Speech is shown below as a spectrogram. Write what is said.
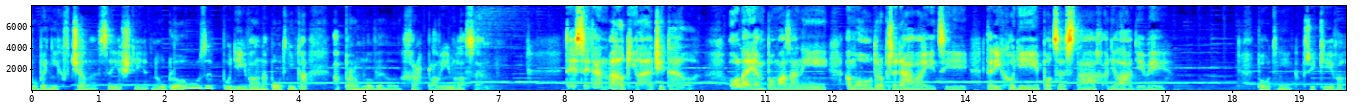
Bubeník v čele se ještě jednou dlouze podíval na poutníka a promluvil chraplavým hlasem. Ty jsi ten velký léčitel, olejem pomazaný a moudro předávající, který chodí po cestách a dělá divy. Poutník přikývl.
